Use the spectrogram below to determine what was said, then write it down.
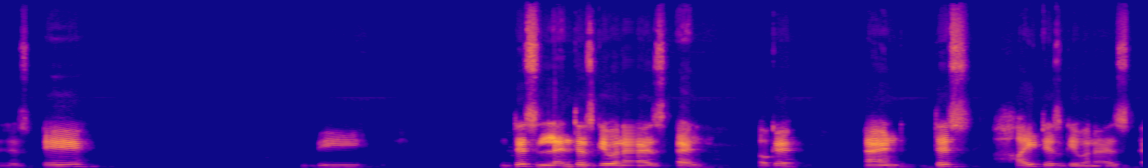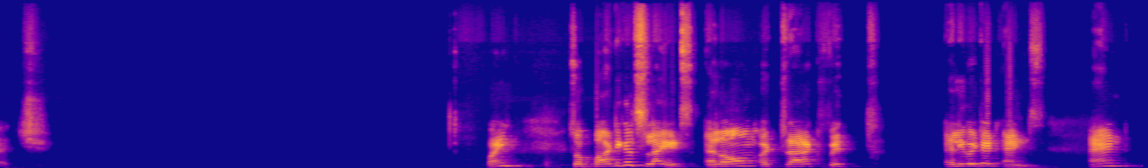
This is A, B, this length is given as L, okay? And this height is given as H. Fine. So particle slides along a track with elevated ends and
